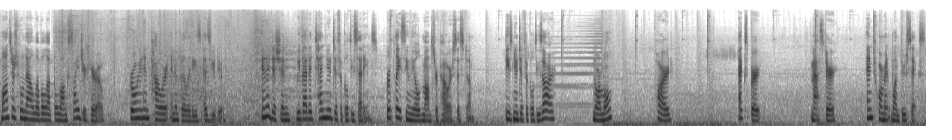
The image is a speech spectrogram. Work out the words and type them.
Monsters will now level up alongside your hero, growing in power and abilities as you do. In addition, we've added 10 new difficulty settings, replacing the old monster power system. These new difficulties are Normal, Hard, Expert, Master, and Torment 1 through 6.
